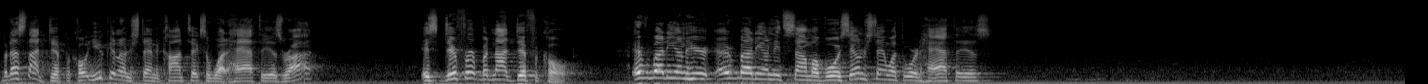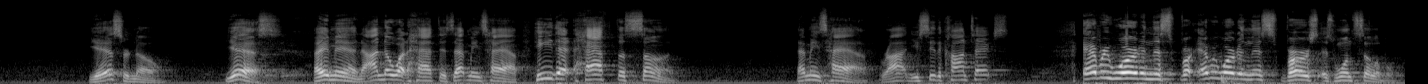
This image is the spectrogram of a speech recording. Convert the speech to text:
but that's not difficult. You can understand the context of what hath is, right? It's different but not difficult. Everybody on here, everybody on each side of my voice, they understand what the word hath is? Yes or no? Yes. Amen. I know what hath is. That means have. He that hath the Son. That means have, right? You see the context? Every word in this, every word in this verse is one syllable.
